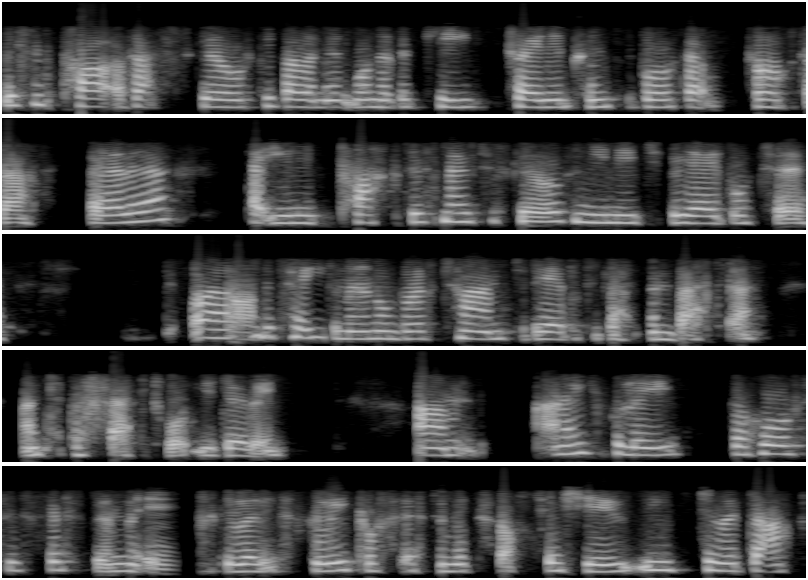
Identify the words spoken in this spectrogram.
This is part of that skills development, one of the key training principles that we talked about earlier, that you need to practice motor skills and you need to be able to uh, undertake them a number of times to be able to get them better and to perfect what you're doing. Um, and equally, the horse's system, its skeletal system, its soft tissue, needs to adapt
